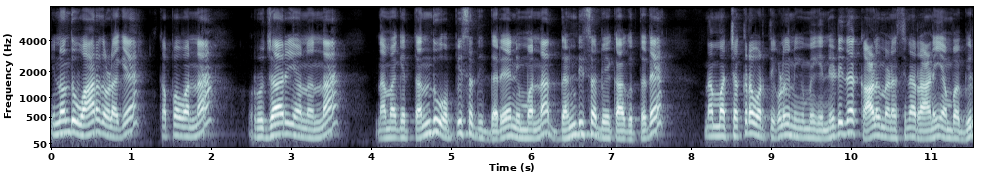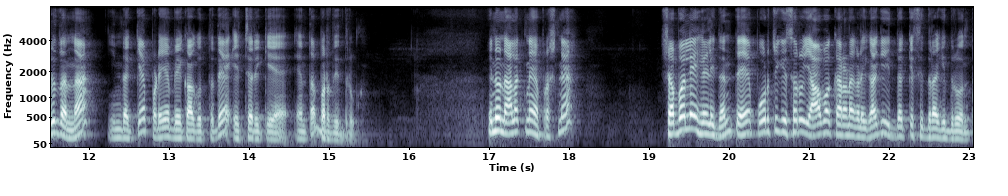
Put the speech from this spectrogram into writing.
ಇನ್ನೊಂದು ವಾರದೊಳಗೆ ಕಪ್ಪವನ್ನು ರುಜಾರಿಯನನ್ನು ನಮಗೆ ತಂದು ಒಪ್ಪಿಸದಿದ್ದರೆ ನಿಮ್ಮನ್ನು ದಂಡಿಸಬೇಕಾಗುತ್ತದೆ. ನಮ್ಮ ಚಕ್ರವರ್ತಿಗಳು ನಿಮಗೆ ನೀಡಿದ ಕಾಳು ಮೆಣಸಿನ ರಾಣಿ ಎಂಬ ಬಿರುದನ್ನು ಹಿಂದಕ್ಕೆ ಪಡೆಯಬೇಕಾಗುತ್ತದೆ, ಎಚ್ಚರಿಕೆ ಅಂತ ಬರೆದಿದ್ದರು ಇನ್ನು ನಾಲ್ಕನೇ ಪ್ರಶ್ನೆ. ಶಬಲೆ ಹೇಳಿದಂತೆ ಪೋರ್ಚುಗೀಸರು ಯಾವ ಕಾರಣಗಳಿಗಾಗಿ ಯುದ್ಧಕ್ಕೆ ಸಿದ್ಧರಾಗಿದ್ದರು ಅಂತ.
